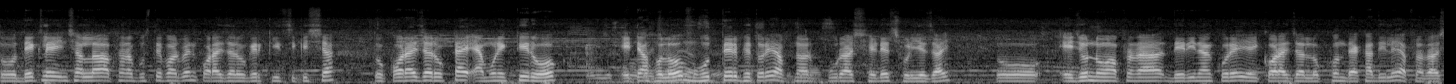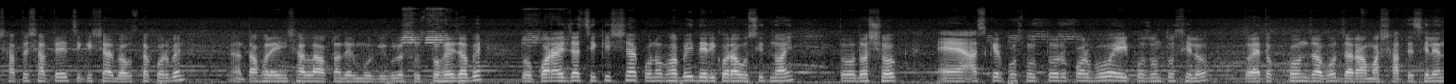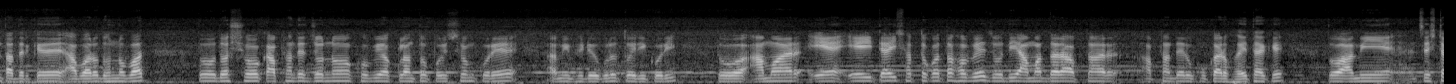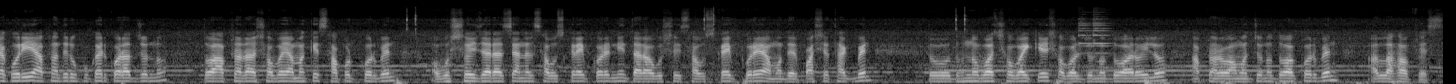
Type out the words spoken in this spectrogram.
তো দেখলে ইনশাল্লাহ আপনারা বুঝতে পারবেন করাইজা রোগের কি চিকিৎসা। তো করাইজা রোগটা এমন একটি রোগ, এটা হলো মুহূর্তের ভেতরে আপনার পুরা শেডে ছড়িয়ে যায়। তো এই জন্য আপনারা দেরি না করে এই করাইজার লক্ষণ দেখা দিলে আপনারা সাথে সাথে চিকিৎসার ব্যবস্থা করবেন তাহলে ইনশাল্লাহ আপনাদের মুরগিগুলো সুস্থ হয়ে যাবে। তো করাইজা চিকিৎসা কোনোভাবেই দেরি করা উচিত নয়। তো দর্শক আজকের প্রশ্ন উত্তর পর্ব এই পর্যন্ত ছিল। তো এতক্ষণ যাবৎ যারা আমার সাথে ছিলেন তাদেরকে আবারও ধন্যবাদ। তো দর্শক, আপনাদের জন্য খুবই অক্লান্ত পরিশ্রম করে আমি ভিডিওগুলো তৈরি করি। তো আমার এইটাই সার্থকতা হবে যদি আমার দ্বারা আপনার, আপনাদের উপকার হয়ে থাকে। তো আমি চেষ্টা করি আপনাদের উপকার করার জন্য। তো আপনারা সবাই আমাকে সাপোর্ট করবেন। অবশ্যই যারা চ্যানেল সাবস্ক্রাইব করেননি, তারা অবশ্যই সাবস্ক্রাইব করে আমাদের পাশে থাকবেন। তো ধন্যবাদ সবাইকে, সবার জন্য দোয়া রইল। আপনারাও আমার জন্য দোয়া করবেন। আল্লাহ হাফেজ।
